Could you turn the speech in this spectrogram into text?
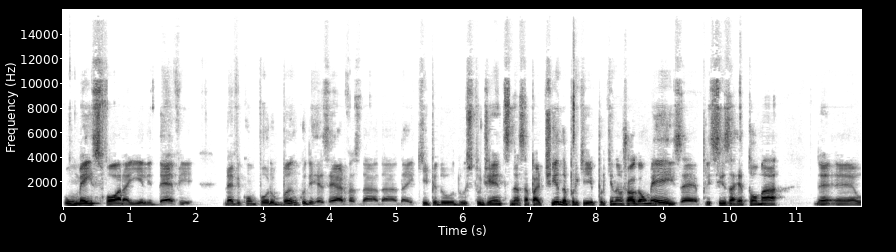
um mês fora aí, ele deve deve compor o banco de reservas da, da, da equipe do, do Estudiantes nessa partida, porque, porque não joga um mês, é, precisa retomar é, é, o,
